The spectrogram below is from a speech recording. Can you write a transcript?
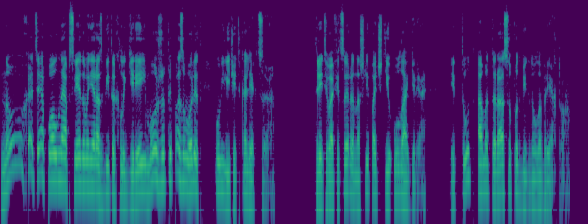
Ну, хотя полное обследование разбитых лагерей может и позволит увеличить коллекцию. Третьего офицера нашли почти у лагеря, и тут Аматерасу подмигнула Брехту.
